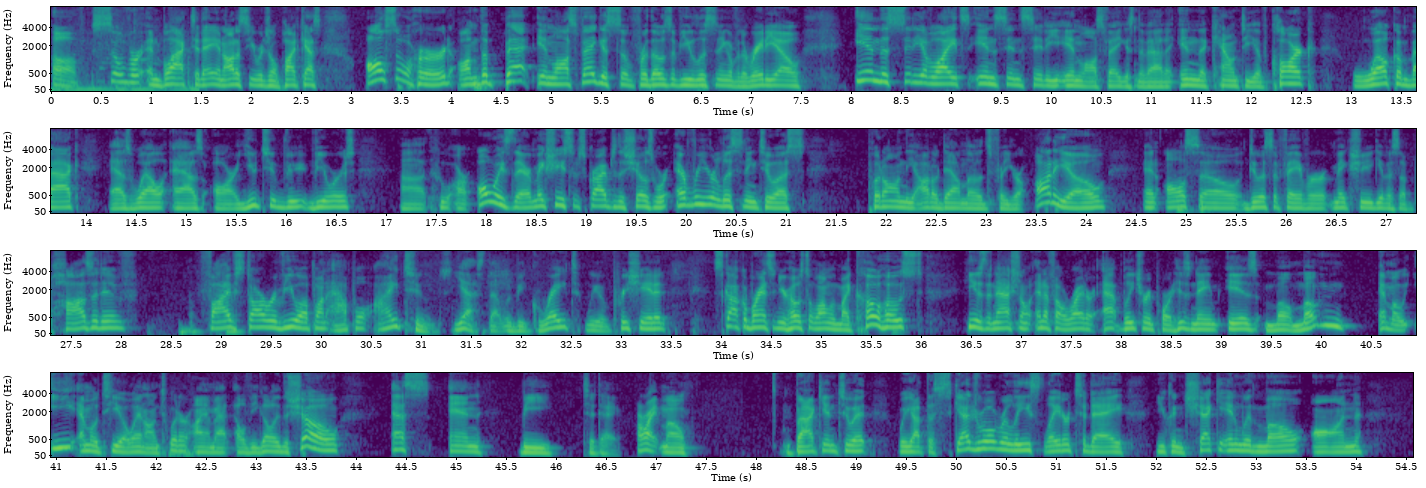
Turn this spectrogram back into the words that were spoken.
of Silver and Black today, an Audacy original podcast. Also heard on the bet in Las Vegas. So, for those of you listening over the radio in the City of Lights, in Sin City, in Las Vegas, Nevada, in the county of Clark, welcome back, as well as our YouTube viewers uh, who are always there. Make sure you subscribe to the shows wherever you're listening to us. Put on the auto downloads for your audio. And also, do us a favor, make sure you give us a positive five star review up on Apple iTunes. Yes, that would be great. We appreciate it. Scott Branson, your host, along with my co host. He is the national NFL writer at Bleacher Report. His name is Moe Moton, M O E M O T O N on Twitter. I am at LV Gully. The show, SNB Today. All right, Mo, back into it. We got the schedule release later today. You can check in with Mo on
